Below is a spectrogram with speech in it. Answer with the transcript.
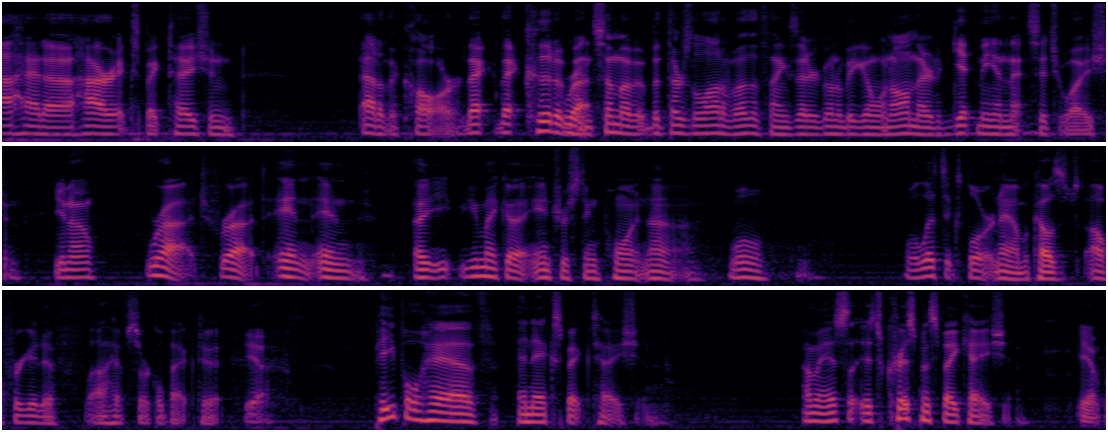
I had a higher expectation out of the car. That that could have been some of it, but there's a lot of other things that are going to be going on there to get me in that situation. You know? Right, right, and and uh, you, you make an interesting point. Uh, well, well, let's explore it now because I'll forget if I have circled back to it. Yeah. People have an expectation. I mean, it's it's Christmas vacation. Yep.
